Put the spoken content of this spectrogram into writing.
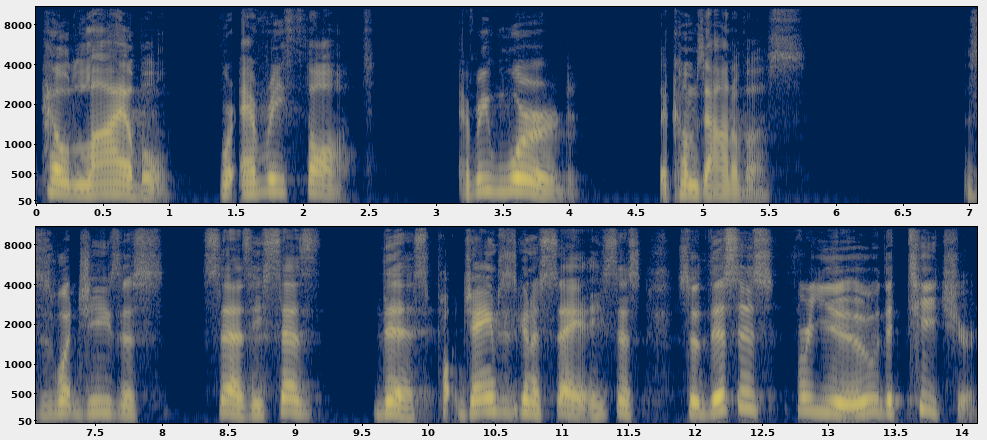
held liable for every thought, every word that comes out of us. This is what Jesus says. He says this. James is going to say it. He says, So this is for you, the teacher.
